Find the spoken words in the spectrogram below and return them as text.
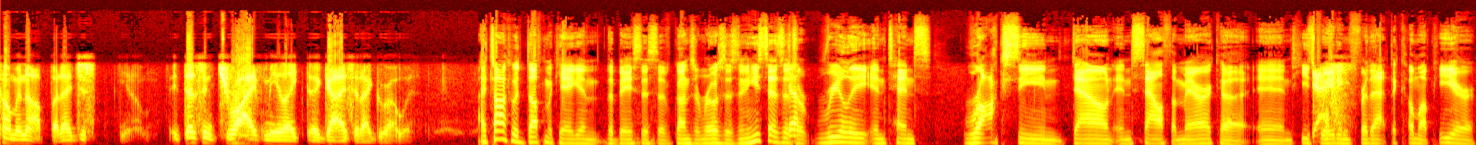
coming up, but I just you know it doesn't drive me like the guys that I grew up with. I talked with Duff McKagan, the bassist of Guns N' Roses, and he says it's Yeah. a really intense rock scene down in South America, and he's waiting for that to come up here.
